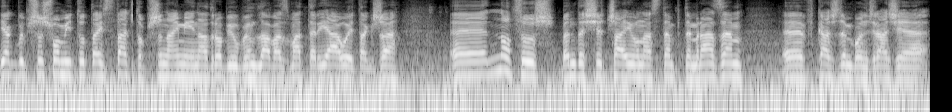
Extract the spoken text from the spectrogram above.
jakby przyszło mi tutaj stać, to przynajmniej nadrobiłbym dla Was materiały, także E, No cóż, będę się czaił następnym razem. E, W każdym bądź razie,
